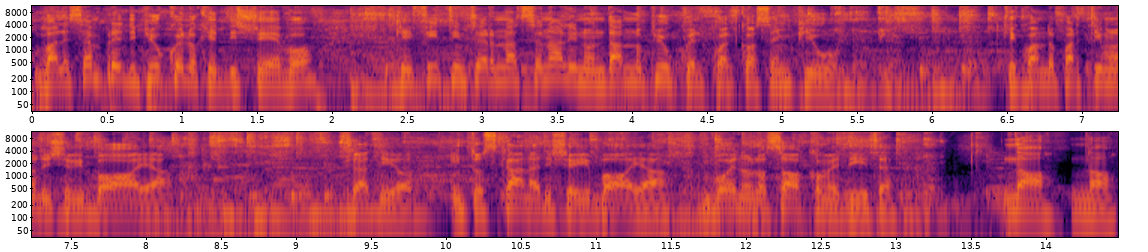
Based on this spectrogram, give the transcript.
Vale sempre di più quello che dicevo, che i fit internazionali non danno più quel qualcosa in più. Che quando partivano dicevi boia. Cioè, addio, in Toscana dicevi boia. Voi non lo so come dite. No, no,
